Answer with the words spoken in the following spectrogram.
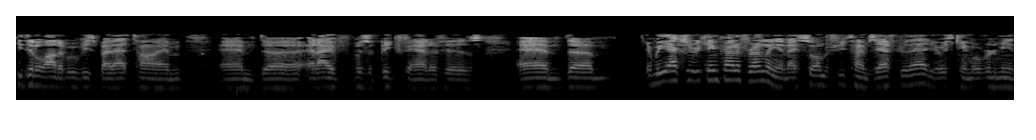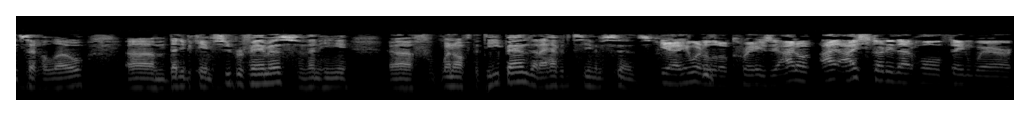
he did a lot of movies by that time, and uh, and I was a big fan of his, and. um and we actually became kind of friendly, and I saw him a few times after that. He always came over to me and said hello. Um, then he became super famous, and then he uh, went off the deep end, and I haven't seen him since. Yeah, he went a little crazy. I don't. I I studied that whole thing where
